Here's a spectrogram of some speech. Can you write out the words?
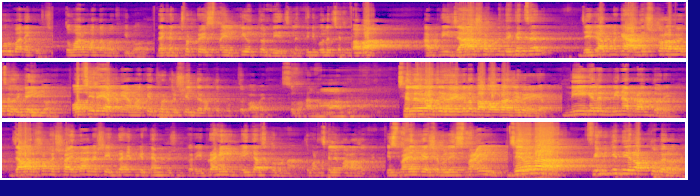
কোরবানি করছি। তোমার মতামত কি বল? দেখেন, ছোট্ট ইসমাইল কি উত্তর দিয়েছিলেন? তিনি বলেছেন, বাবা, আপনি যা স্বপ্নে দেখেছেন, যেটা আপনাকে আদেশ করা হয়েছে, ওইটাই করুন অচিরে আপনি আমাকে ধৈর্যশীলদের অন্তর্ভুক্ত পাবেন। সুবহানাল্লাহ। ছেলেও রাজি হয়ে গেল, বাবাও রাজি হয়ে গেল। নিয়ে গেলেন মিনা প্রান্তরে। যাওয়ার সময় শয়তান এসে ইব্রাহিমকে টেম্পটেশন করে, ইব্রাহিম, এই কাজ করো না, তোমার ছেলে মারা যাবে। ইসমাইলকে এসে বলে ইসমাইল যেও না, ফিনকি দিয়ে রক্ত বেরোবে।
